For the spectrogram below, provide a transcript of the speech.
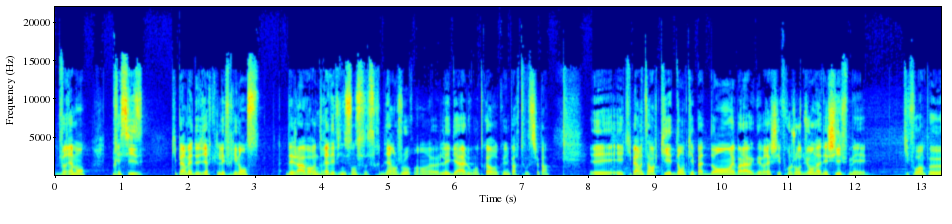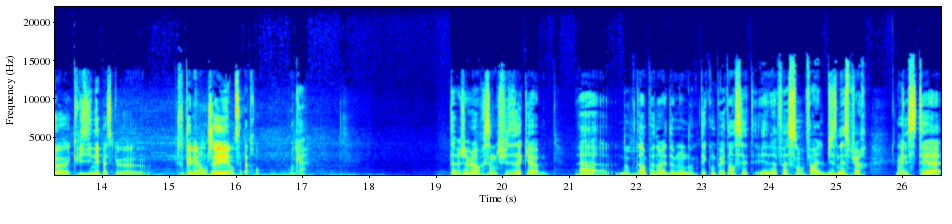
vraiment précises qui permettent de dire que les freelances, déjà avoir une vraie définition, ce serait bien un jour, hein, euh, légal ou en tout cas reconnu par tous, je sais pas. Et, qui permet de savoir qui est dedans, qui est pas dedans. Et voilà, avec des vrais chiffres. Aujourd'hui, on a des chiffres, mais qu'il faut un peu euh, cuisiner parce que euh, tout est mélangé et on sait pas trop. Ok. J'avais l'impression que tu disais que euh, donc un peu dans les deux mondes, donc tes compétences et, et la façon, enfin le business pur, Ouais. que c'était euh,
